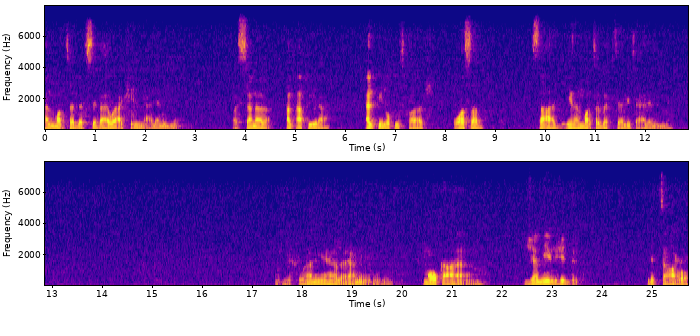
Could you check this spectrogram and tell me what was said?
المرتبة السبعة وعشرين عالميا. والسنة الأخيرة 2015 وصل صعد إلى المرتبة الثالثة عالميا. إخواني هذا يعني موقع جميل جدا. للتعرف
